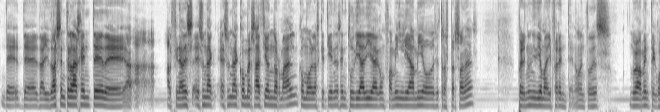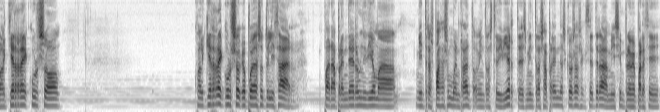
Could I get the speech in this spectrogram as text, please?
de, ayudarse entre la gente, de, al final es, una, es una conversación normal, como las que tienes en tu día a día con familia, amigos y otras personas, pero en un idioma diferente, ¿no? Entonces, nuevamente, cualquier recurso, cualquier recurso que puedas utilizar para aprender un idioma mientras pasas un buen rato, mientras te diviertes, mientras aprendes cosas, etcétera, a mí siempre me parece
